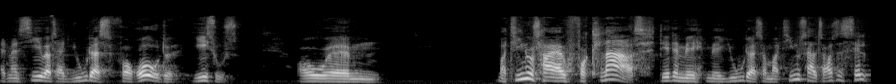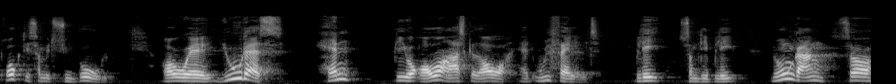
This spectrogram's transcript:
at man siger altså, at Judas forrådte Jesus. Og øhm, Martinus har jo forklaret dette med, med Judas, og Martinus har altså også selv brugt det som et symbol. Og øh, Judas, han blev overrasket over, at udfaldet blev, som det blev. Nogle gange så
